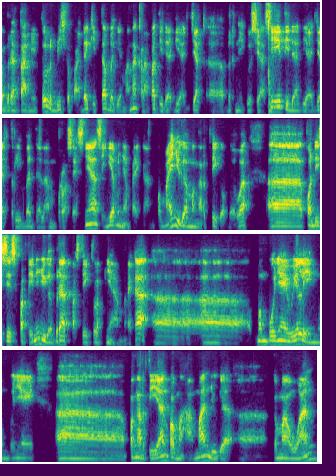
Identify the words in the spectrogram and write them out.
keberatan itu lebih kepada kita bagaimana kenapa tidak diajak uh, bernegosiasi, tidak diajak terlibat dalam prosesnya sehingga menyampaikan. Pemain juga mengerti kok bahwa uh, kondisi seperti ini juga berat pasti klubnya. Mereka uh, uh, mempunyai willing, mempunyai uh, pengertian, pemahaman juga uh, kemauan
